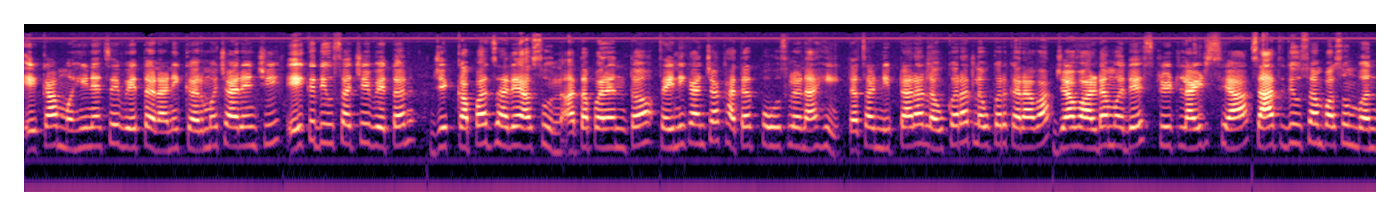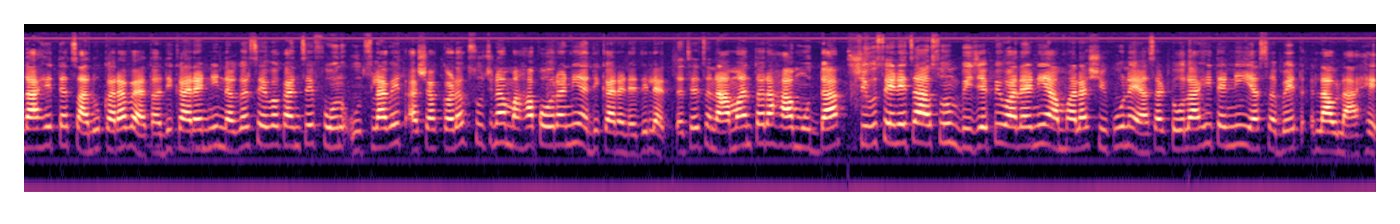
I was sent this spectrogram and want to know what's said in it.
एका महिन्याचे वेतन आणि कर्मचाऱ्यांची एक दिवसाचे वेतन जे कपात झाले असून आतापर्यंत सैनिकांच्या खात्यात पोहोचलं नाही त्याचा निपटारा लवकरात लवकर करावा. ज्या वार्डामध्ये स्ट्रीट लाईट्स ह्या सात दिवसांपासून बंद आहेत त्या चालू कराव्यात. अधिकाऱ्यांनी नगरसेवकांचे फोन उचलावेत अशा कडक सूचना महापौरांनी अधिकाऱ्यांनी दिल्यात. तसेच नामांतर हा मुद्दा शिवसेनेचा असून बीजेपी वाल्यांनी आम्हाला शिकू नये असा टोला मुद्दाही त्यांनी या सभेत लावला आहे.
